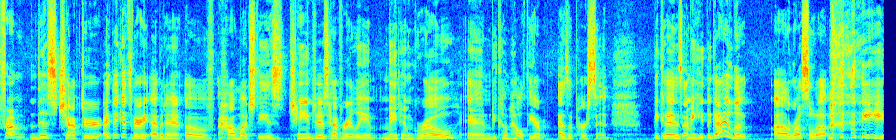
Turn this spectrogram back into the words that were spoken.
from this chapter, I think it's very evident of how much these changes have really made him grow and become healthier as a person. Because I mean, he, the guy looked uh, rustled up. he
